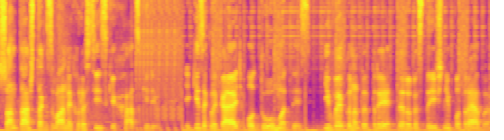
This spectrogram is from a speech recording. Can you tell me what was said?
шантаж так званих російських хацкерів, які закликають одуматись і виконати три терористичні потреби.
